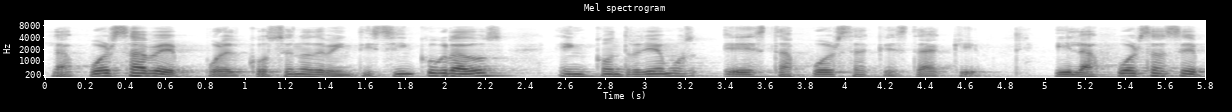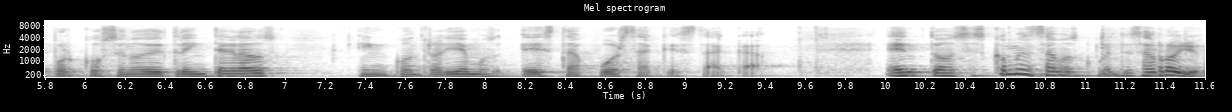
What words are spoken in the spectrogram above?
la fuerza B por el coseno de 25 grados, encontraríamos esta fuerza que está aquí. Y la fuerza C por coseno de 30 grados, encontraríamos esta fuerza que está acá. Entonces comenzamos con el desarrollo.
